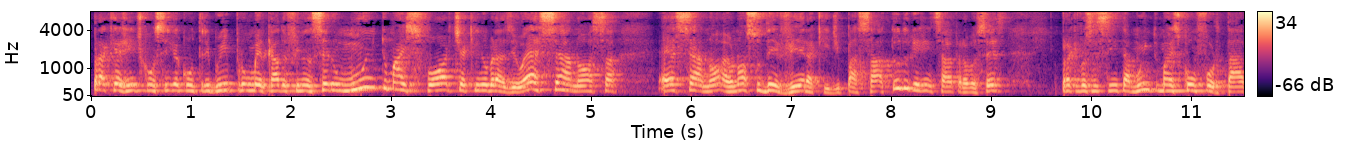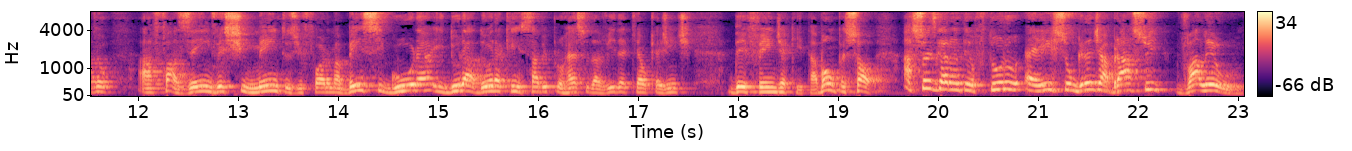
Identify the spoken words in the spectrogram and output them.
para que a gente consiga contribuir para um mercado financeiro muito mais forte aqui no Brasil. Essa é a nossa, essa é, no, é o nosso dever aqui, de passar tudo que a gente sabe para vocês para que você se sinta muito mais confortável a fazer investimentos de forma bem segura e duradoura, quem sabe para o resto da vida, que é o que a gente defende aqui, tá bom, pessoal? Ações garantem o futuro, é isso, um grande abraço e valeu!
